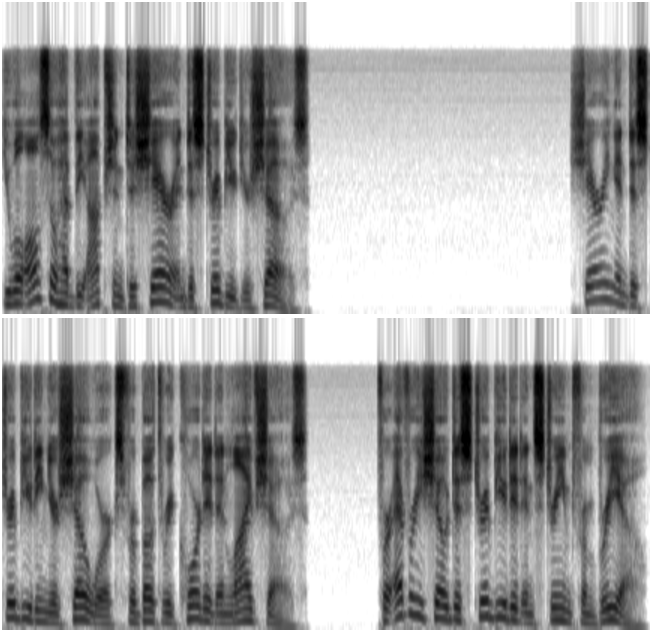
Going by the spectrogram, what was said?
you will also have the option to share and distribute your shows. Sharing and distributing your show works for both recorded and live shows. For every show distributed and streamed from Brio,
